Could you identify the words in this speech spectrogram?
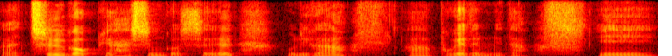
아, 즐겁게 하신 것을 우리가 아, 보게 됩니다. 이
